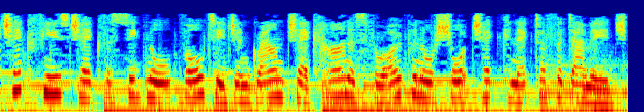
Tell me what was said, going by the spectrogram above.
Check fuse check for signal, voltage and ground check harness for open or short check connector for damage.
